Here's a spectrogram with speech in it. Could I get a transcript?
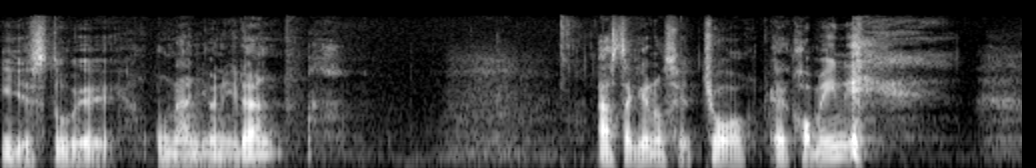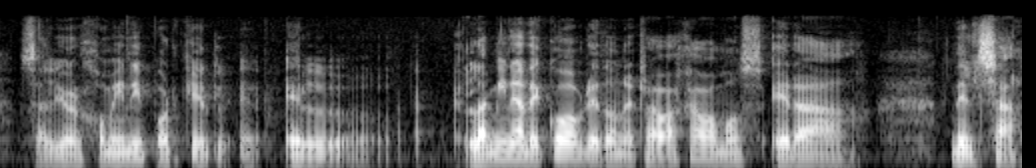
Y estuve un año en Irán, hasta que nos echó el Khomeini. Salió el Khomeini porque la mina de cobre donde trabajábamos era del Shah.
